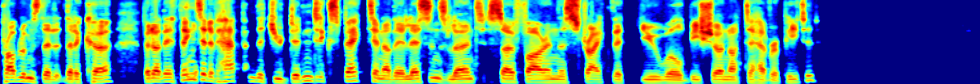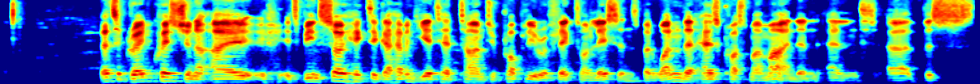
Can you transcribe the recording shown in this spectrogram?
problems that that occur. But are there things that have happened that you didn't expect, and are there lessons learned so far in the strike that you will be sure not to have repeated? That's a great question. I it's been so hectic. I haven't yet had time to properly reflect on lessons. But one that has crossed my mind, and and uh, this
